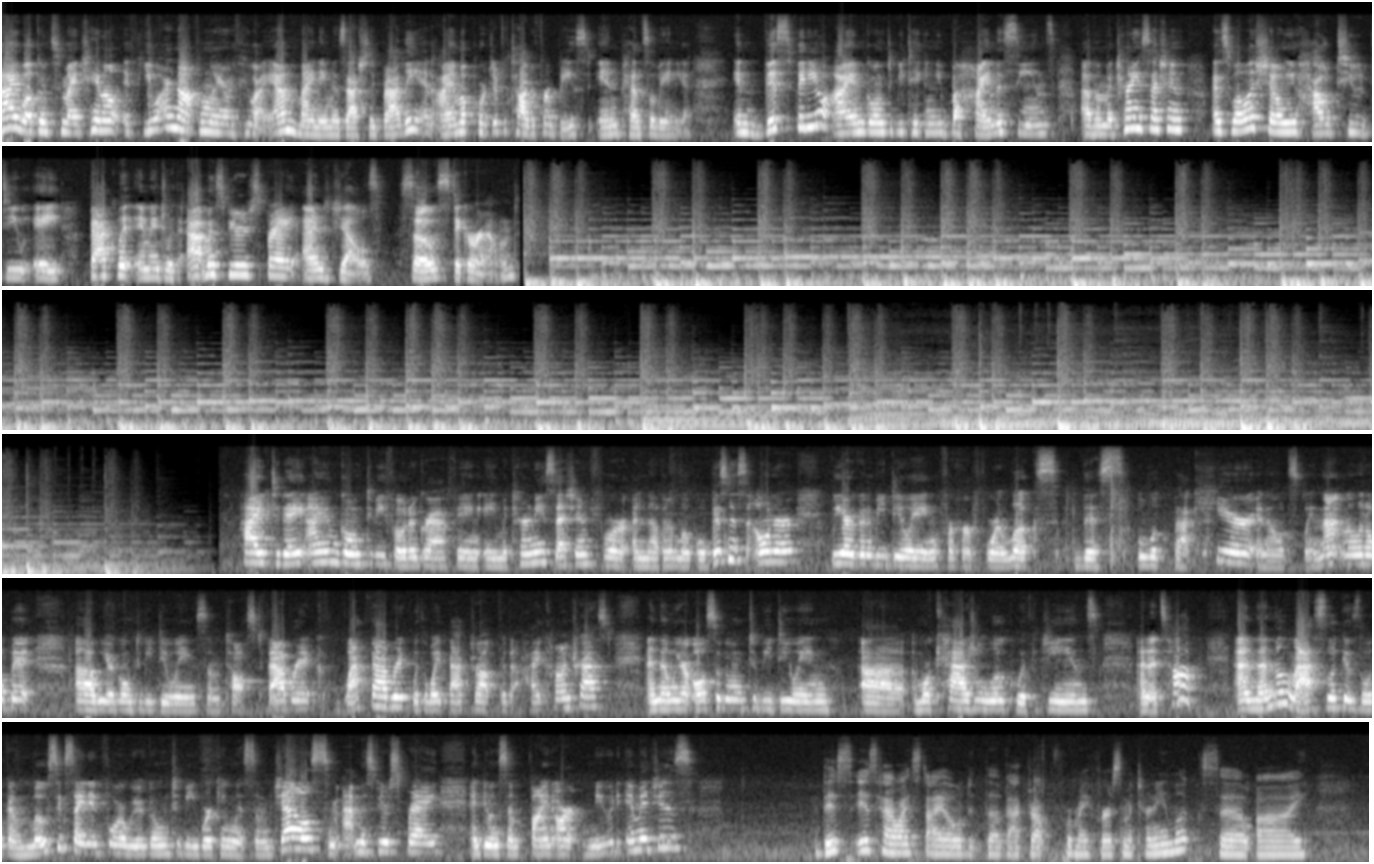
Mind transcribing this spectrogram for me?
Hi, welcome to my channel. If you are not familiar with who I am, my name is Ashlie Bradley and I am a portrait photographer based in Pennsylvania. In this video, I am going to be taking you behind the scenes of a maternity session as well as showing you how to do a backlit image with atmosphere spray and gels. So stick around. Today I am going to be photographing a maternity session for another local business owner. We are going to be doing for her four looks this look back here and I'll explain that in a little bit. Uh, we are going to be doing some tossed fabric, black fabric with a white backdrop for that high contrast and then we are also going to be doing uh, a more casual look with jeans and a top and then the last look is the look I'm most excited for. We're going to be working with some gels, some atmosphere spray, and doing some fine art nude images. This is how I styled the backdrop for my first maternity look. So I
